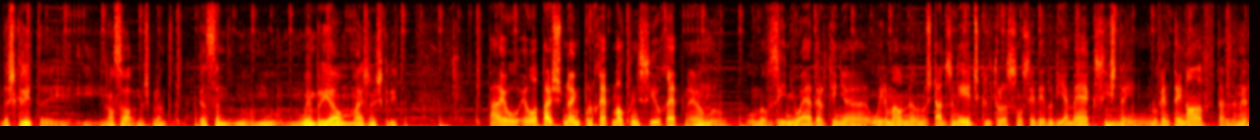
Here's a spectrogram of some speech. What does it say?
da escrita e, e- e não só, mas pronto, pensando no, no- no embrião mais na escrita. Pá, eu, eu apaixonei-me por rap, mal conheci o rap, né? O, o meu vizinho Éder tinha um irmão no- nos Estados Unidos que lhe trouxe um CD do DMX, isto em 99, estás a ver?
